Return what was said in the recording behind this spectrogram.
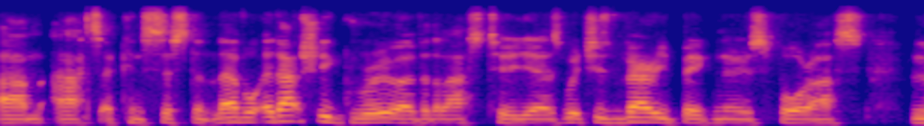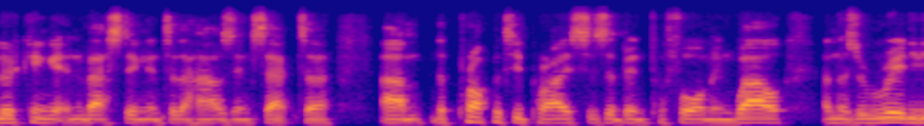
um, at a consistent level, it actually grew over the last two years, which is very big news for us looking at investing into the housing sector. Um, the property prices have been performing well, and there's a really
